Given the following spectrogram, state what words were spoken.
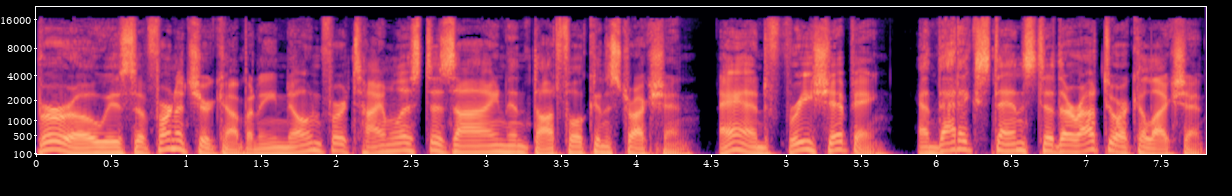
Burrow is a furniture company known for timeless design and thoughtful construction and free shipping, and that extends to their outdoor collection.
